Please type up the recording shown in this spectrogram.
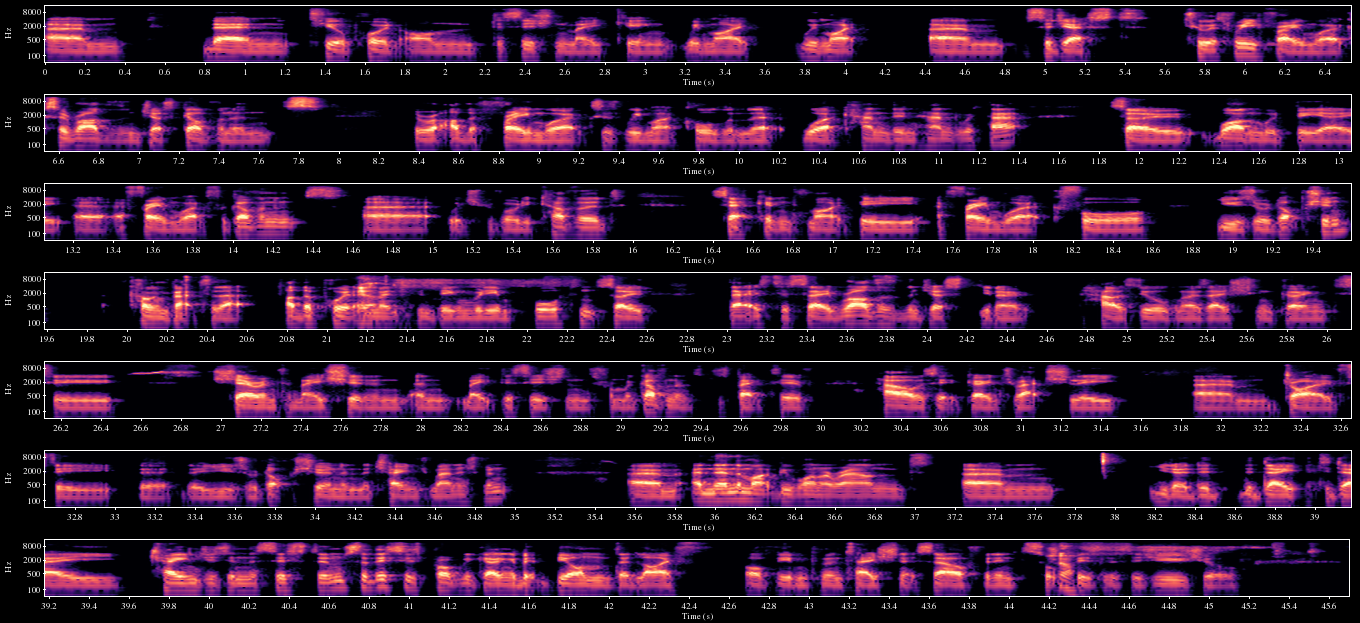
um, then to your point on decision making we might we might um, suggest two or three frameworks. So rather than just governance, there are other frameworks, as we might call them, that work hand in hand with that. So one would be a, a framework for governance, uh, which we've already covered. Second might be a framework for user adoption. Coming back to that other point I mentioned being really important. So that is to say, rather than just, you know, how's the organization going to share information and, and make decisions from a governance perspective, how is it going to actually um, drive the, the, the user adoption and the change management. Um, and then there might be one around um, you know the, the day-to-day changes in the system. So this is probably going a bit beyond the life of the implementation itself and into sort sure. of business as usual.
